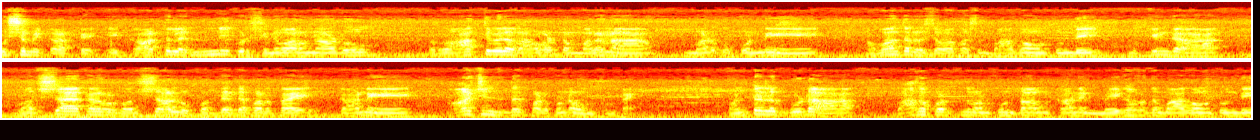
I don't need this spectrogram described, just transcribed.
పుష్యమి కార్తె. ఈ కార్తెలన్నీ కూడా శనివారం నాడు రాత్రి వేళ రావటం వలన మనకు కొన్ని అవాంతరాలు వచ్చే అవకాశం బాగా ఉంటుంది. ముఖ్యంగా వర్షాకాలం వర్షాలు పడ్డట పడతాయి. కానీ ఆశించడానికి పడకుండా ఉంటుంటాయి. పంటలకు కూడా బాగా పడుతుంది అనుకుంటాం కానీ మేఘవర్తం బాగా ఉంటుంది.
